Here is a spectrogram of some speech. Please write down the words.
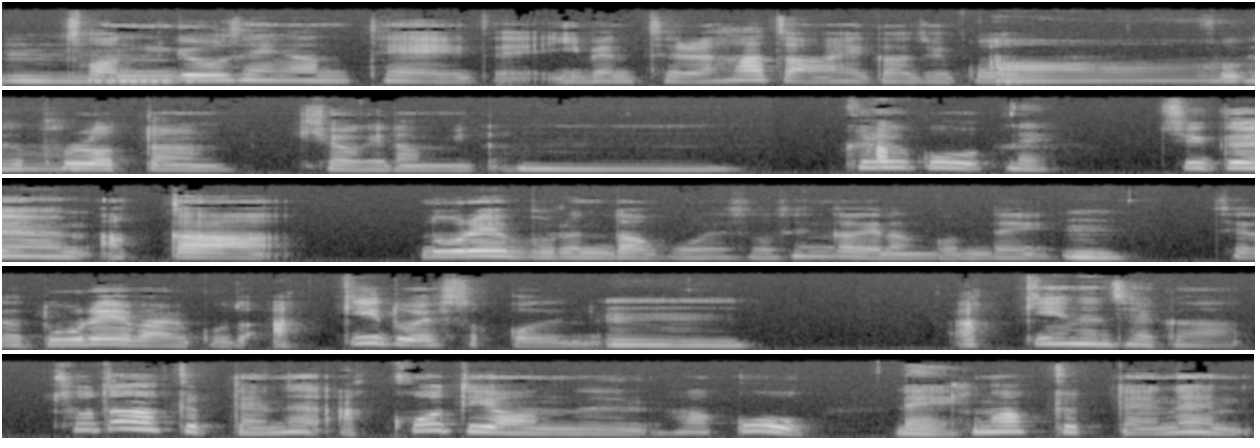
음. 전교생한테 이제 이벤트를 하자 해가지고 아. 거기서 불렀던 기억이 납니다. 음. 그리고 네. 지금 아까 노래 부른다고 해서 생각이 난 건데 음. 제가 노래 말고도 악기도 했었거든요. 음. 악기는 제가 초등학교 때는 아코디언을 하고 네. 중학교 때는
